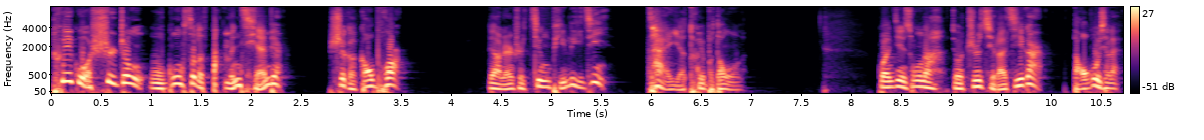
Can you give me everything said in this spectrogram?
推过市政五公司的大门前边，是个高坡。两人是精疲力尽，再也推不动了。关劲松呢，就支起了机盖，捣鼓起来。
